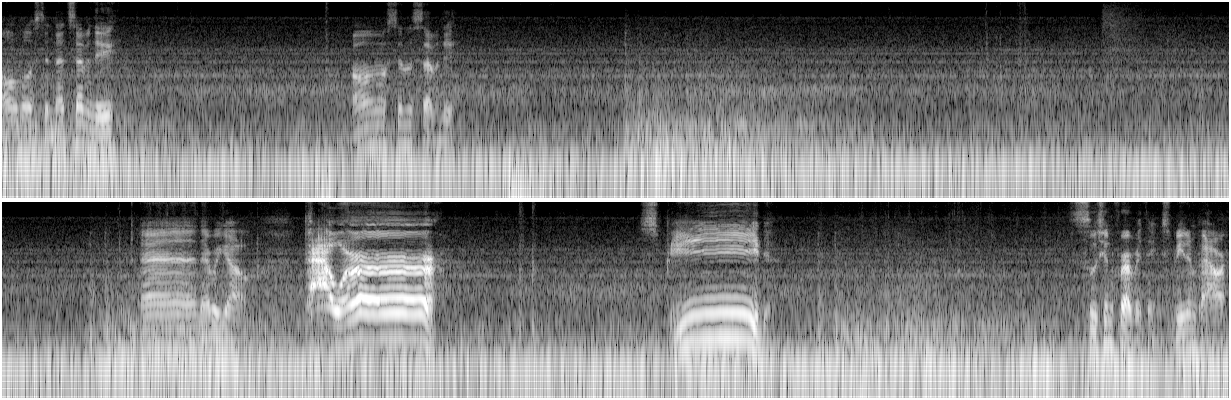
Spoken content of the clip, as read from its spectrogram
Almost in that 70. Almost in the 70. For everything. Speed and power.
